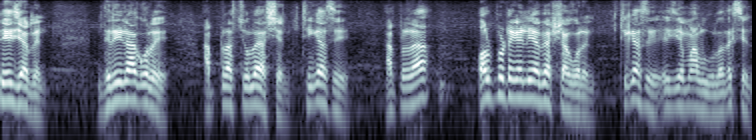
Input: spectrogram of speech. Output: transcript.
পেয়ে যাবেন। দেরি না করে আপনারা চলে আসেন, ঠিক আছে? আপনারা অল্প টাকা নিয়ে ব্যবসা করেন, ঠিক আছে? এই যে মালগুলা, দেখছেন?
